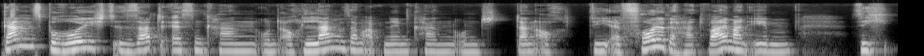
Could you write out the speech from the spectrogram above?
ganz beruhigt satt essen kann und auch langsam abnehmen kann und dann auch die Erfolge hat, weil man eben sich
